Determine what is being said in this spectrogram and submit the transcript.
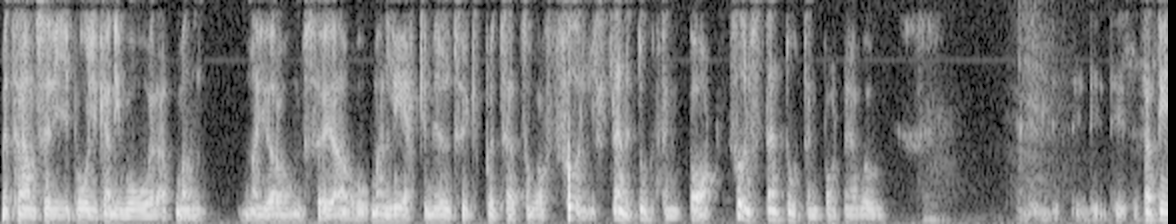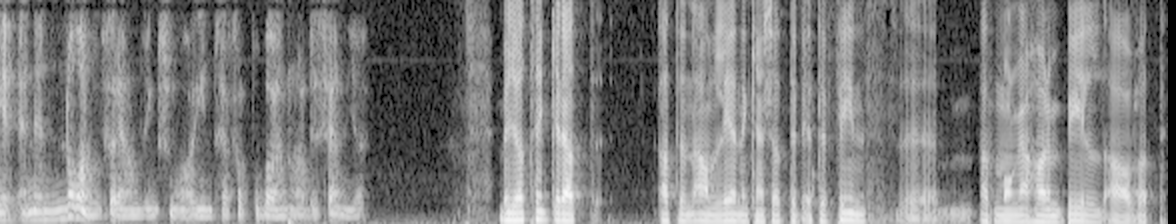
med transeri på olika nivåer. Att man, man gör om sig och man leker med uttryck på ett sätt som var fullständigt otänkbart. Fullständigt otänkbart när jag var ung så att det är en enorm förändring som har inträffat på bara några decennier. Men jag tänker att att en anledning kanske att det, att det finns, eh, att många har en bild av att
